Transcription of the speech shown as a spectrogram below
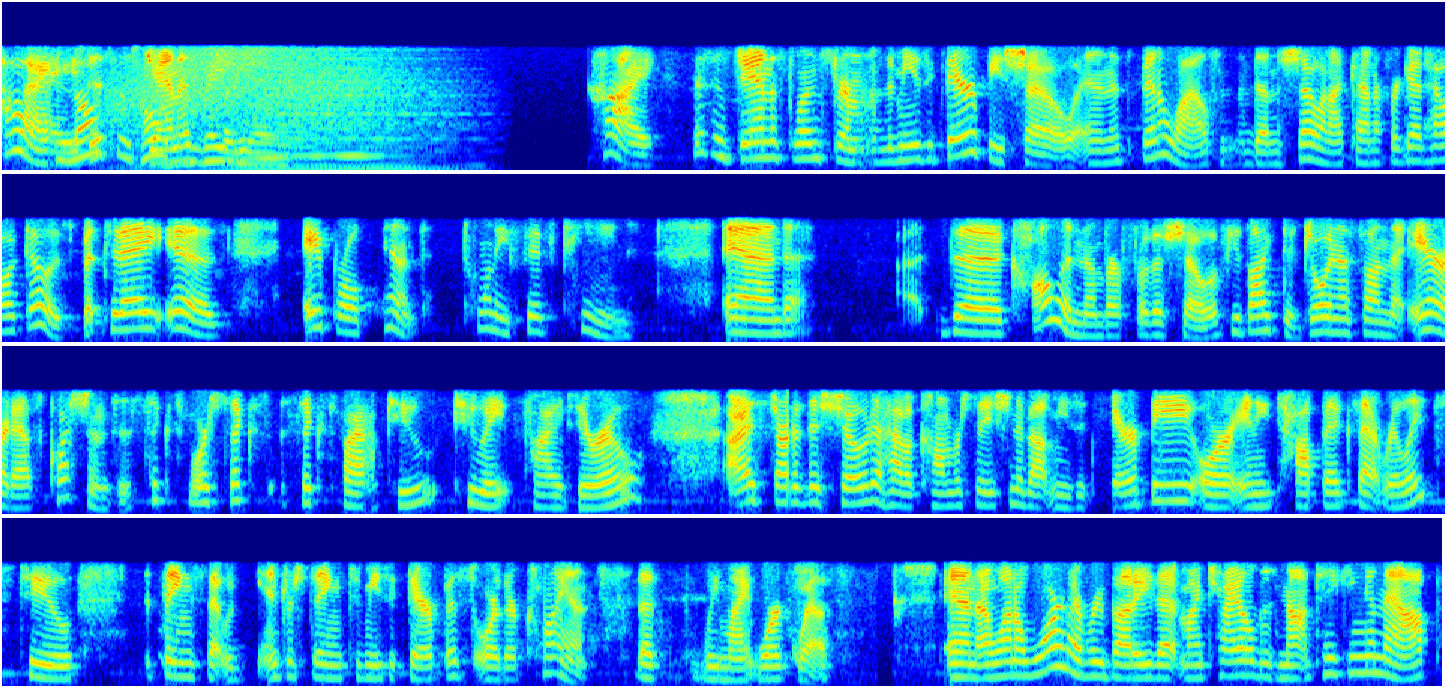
Hi, this is Janice. Hi, this is Janice Lindstrom of the Music Therapy Show, and it's been a while since I've done a show, and I kind of forget how it goes. But today is April 10th, 2015, and uh, the call-in number for the show, if you'd like to join us on the air and ask questions, is six four six six five two two eight five zero. I started this show to have a conversation about music therapy or any topic that relates to things that would be interesting to music therapists or their clients that we might work with. And I want to warn everybody that my child is not taking a nap,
